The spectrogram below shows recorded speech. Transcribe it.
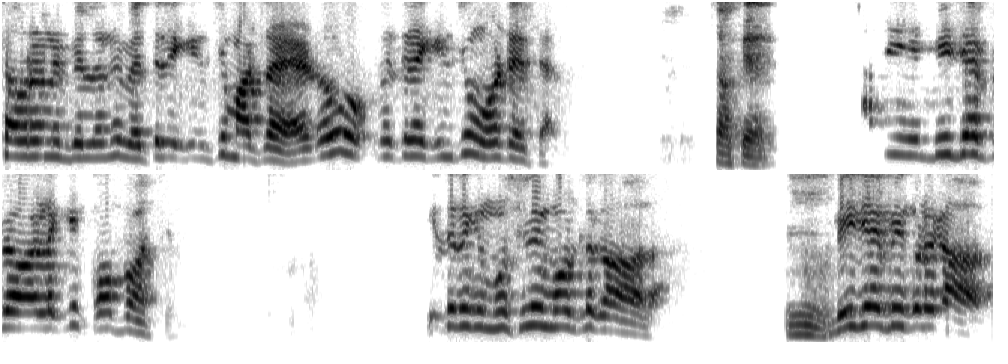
సవరణ బిల్లుని వ్యతిరేకించి మాట్లాడాడు వ్యతిరేకించి ఓటేశాడు ఓకే. అది బీజేపీ వాళ్ళకి కోపం వచ్చింది. ఇతనికి ముస్లిం ఓట్లు కావాలా? బీజేపీ కూడా కావాలి?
